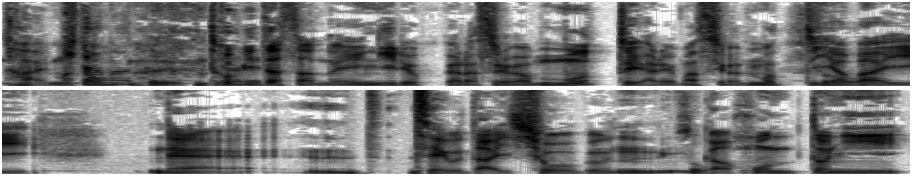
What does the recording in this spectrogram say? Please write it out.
はい。ま汚くと 飛田さんの演技力からすればもっとやれますよね。もっとやばい、ねえ、ゼウ大将軍が本当に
